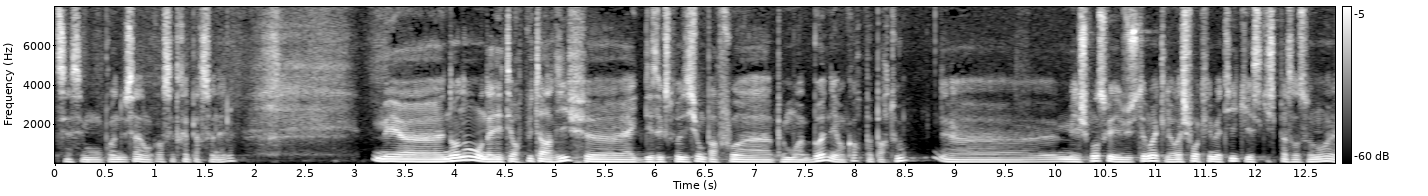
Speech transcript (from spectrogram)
c'est mon point de vue. Ça, encore, c'est très personnel. Mais euh, non, non, on a des terroirs plus tardifs, euh, avec des expositions parfois un peu moins bonnes, et encore pas partout. Euh, mais je pense que justement, avec le réchauffement climatique et ce qui se passe en ce moment,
